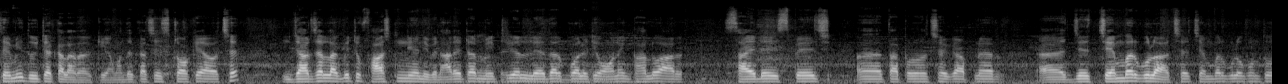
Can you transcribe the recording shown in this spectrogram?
সেমই দুইটা কালার আর কি। আমাদের কাছে স্টকে আছে। যার যার লাগবে একটু ফাস্ট নিয়ে নেবেন। আর এটা মেটেরিয়াল লেদার কোয়ালিটি অনেক ভালো। আর সাইডে স্পেস তারপর হচ্ছে আপনার যে চেম্বারগুলো আছে চেম্বারগুলো কিন্তু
